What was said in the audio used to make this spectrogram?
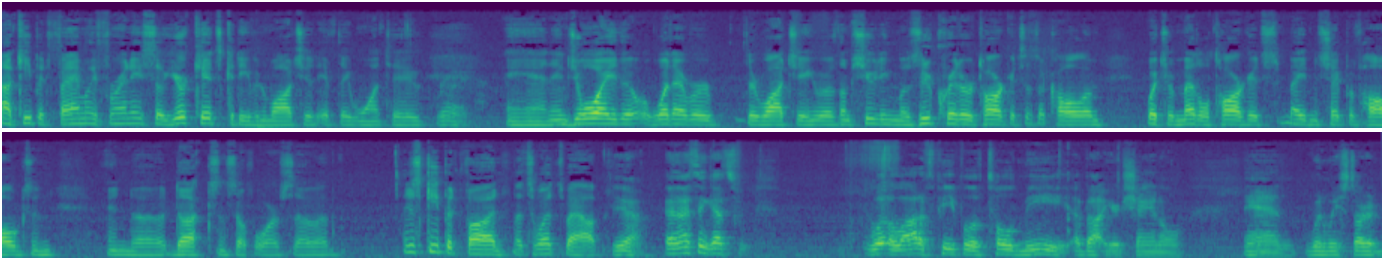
I keep it family friendly, so your kids could even watch it if they want to Right. and enjoy the whatever they're watching. If I'm shooting Mizzou critter targets, as I call them, which are metal targets made in the shape of hogs and and uh, ducks and so forth. So uh, just keep it fun. That's what it's about. Yeah, and I think that's what a lot of people have told me about your channel. And when we started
